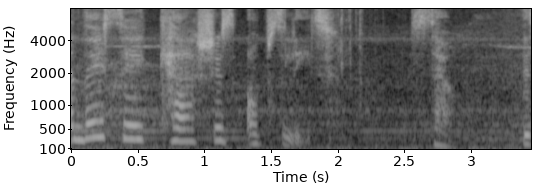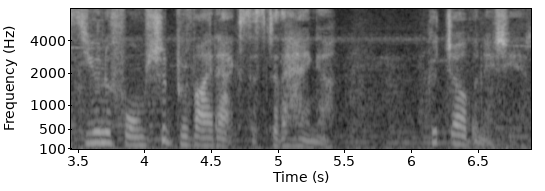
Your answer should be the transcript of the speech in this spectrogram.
And they say cash is obsolete. So, this uniform should provide access to the hangar. Good job, Initiate.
